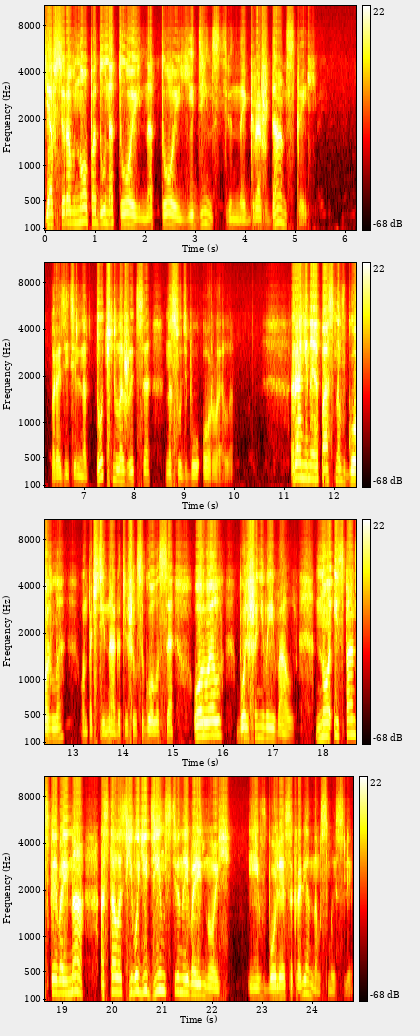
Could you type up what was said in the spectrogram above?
«Я все равно паду на той, на той единственной гражданской» поразительно точно ложится на судьбу Оруэлла. Раненый опасно в горло, он почти на год лишился голоса, Оруэлл больше не воевал. Но Испанская война осталась его единственной войной и в более сокровенном смысле.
